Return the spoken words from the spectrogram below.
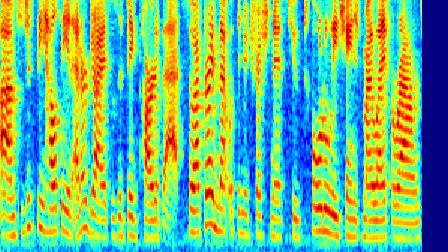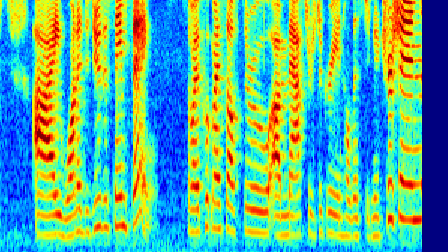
um, to just be healthy and energized was a big part of that. So after I met with a nutritionist who totally changed my life around, I wanted to do the same thing. So I put myself through a master's degree in holistic nutrition.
